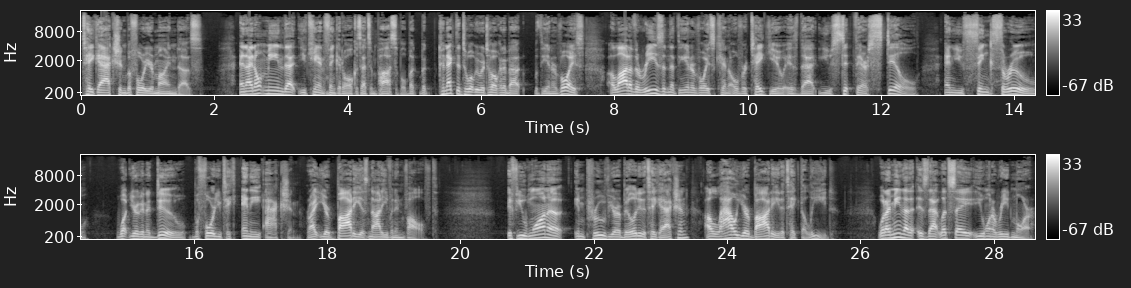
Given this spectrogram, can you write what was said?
take action before your mind does. And I don't mean that you can't think at all because that's impossible, but but connected to what we were talking about with the inner voice, a lot of the reason that the inner voice can overtake you is that you sit there still and you think through what you're going to do before you take any action, right? Your body is not even involved. If you want to improve your ability to take action, allow your body to take the lead. What I mean is that let's say you want to read more,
